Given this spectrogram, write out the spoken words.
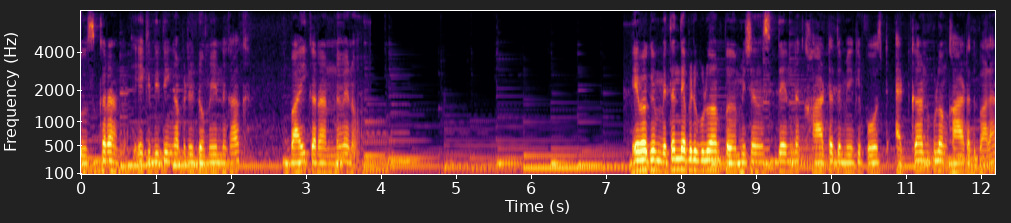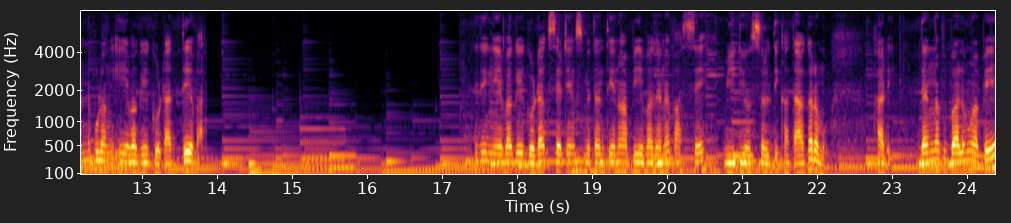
යස් කරන්න. ඒක දිතින් අපිට ඩොමේන් එකක් බයි කරන්න වෙනවා. ඒවගේ මෙතන් අපිට පුළුවන් පර්මිෂන්ස් දෙන්න කාටද මේක පෝස්ට් ඇඩ්කාන් පුලුවන් කාටද බලන්න පුළන් ඒ වගේ ගොඩත් දේවල්. ඉතින් ඒ වගේ ගොඩක් සෙටිංස් මෙතන් තියෙන අපි ඒව ගැන පස්සේ වීඩියෝස්සල්දි කතා කරමු. හරි. දැන් අපි බලමු අපේ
